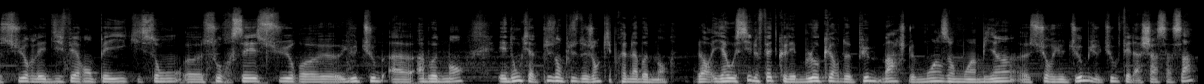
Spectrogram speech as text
sur les différents pays qui sont sourcés sur YouTube abonnement, et donc il y a de plus en plus de gens qui prennent l'abonnement. Alors il y a aussi le fait que les bloqueurs de pub marchent de moins en moins bien euh, sur YouTube. YouTube fait la chasse à ça.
